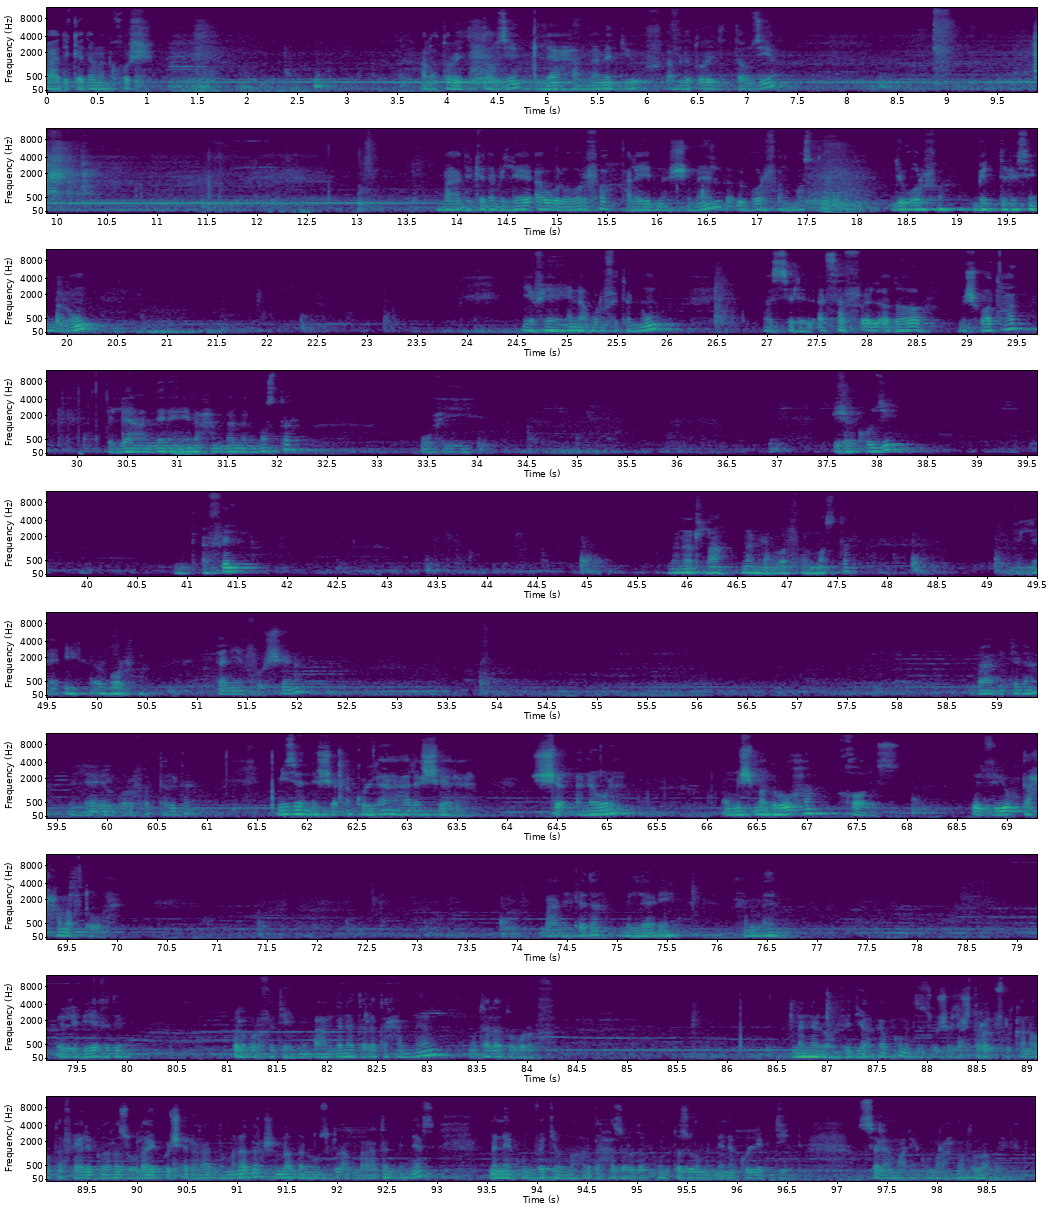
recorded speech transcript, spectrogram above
بعد كده بنخش على طرقة التوزيع. نلاقي حمام الضيوف قبل طرقة التوزيع. بعد كده بنلاقي أول غرفة على ايدنا الشمال الغرفة الماستر. دي غرفة بال dressing room. هي فيها هنا غرفة النوم بس للأسف الإضاءة مش واضحة. بنلاقي عندنا هنا حمام الماستر وفي جاكوزي متقفل. بنطلع من الغرفة الماستر. بنلاقي الغرفة التانية في وشنا. بعد كده بنلاقي الغرفة التالتة. ميزة إن الشقة كلها على الشارع. الشقة نورة ومش مجروحة خالص. ال view بتاعها مفتوح. بعد كده بنلاقي حمام. اللي بيخدم الغرفتين يبقى عندنا تلاتة حمام وتلات غرف. اتمنى لو الفيديو عجبكم متنسوش الاشتراك في القناة وتفعيل الجرس و like و share على قد ما نقدر عشان نقدر نوصل لأكبر عدد من الناس. اتمنى يكون فيديو النهاردة حذر ده وانتظروا مننا كل جديد. السلام عليكم ورحمة الله وبركاته.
